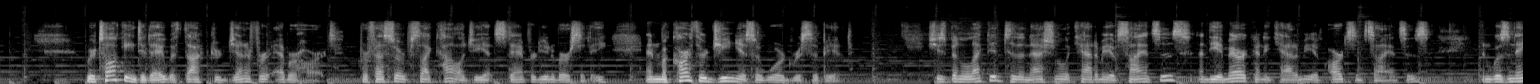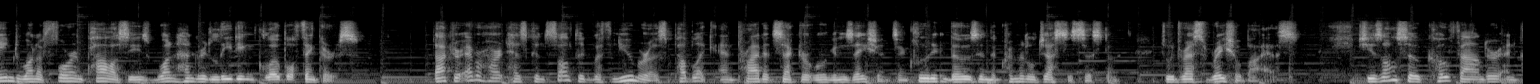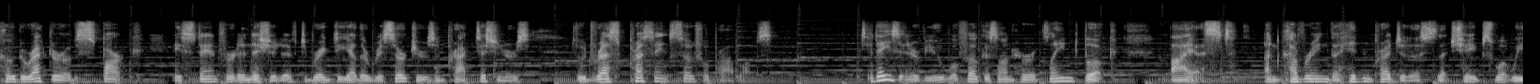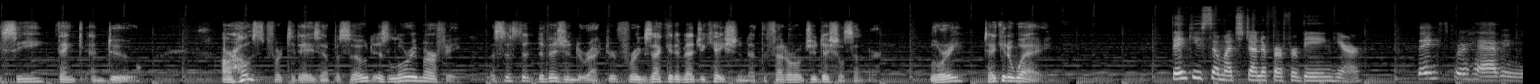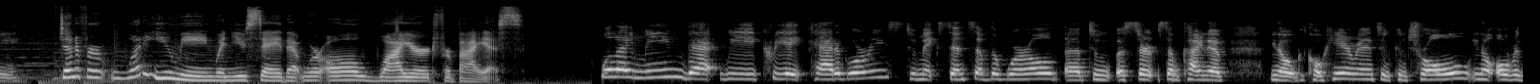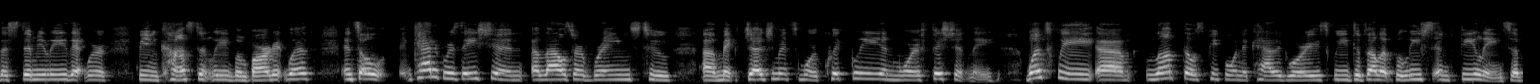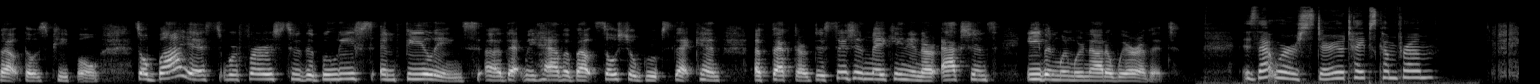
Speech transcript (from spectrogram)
We're talking today with Dr. Jennifer Eberhardt, professor of psychology at Stanford University and MacArthur Genius Award recipient. She's been elected to the National Academy of Sciences and the American Academy of Arts and Sciences and was named one of Foreign Policy's 100 leading global thinkers. Dr. Eberhardt has consulted with numerous public and private sector organizations, including those in the criminal justice system, to address racial bias. She is also co founder and co director of SPARK, a Stanford initiative to bring together researchers and practitioners to address pressing social problems. Today's interview will focus on her acclaimed book, Biased Uncovering the Hidden Prejudice That Shapes What We See, Think, and Do. Our host for today's episode is Lori Murphy, Assistant Division Director for Executive Education at the Federal Judicial Center. Lori, take it away. Thank you so much, Jennifer, for being here. Thanks for having me. Jennifer, what do you mean when you say that we're all wired for bias? Well, I mean that we create categories to make sense of the world, uh, to assert some kind of you know, coherent and control, you know, over the stimuli that we're being constantly bombarded with. And so categorization allows our brains to uh, make judgments more quickly and more efficiently. Once we um, lump those people into categories, we develop beliefs and feelings about those people. So bias refers to the beliefs and feelings uh, that we have about social groups that can affect our decision making and our actions, even when we're not aware of it. Is that where stereotypes come from?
